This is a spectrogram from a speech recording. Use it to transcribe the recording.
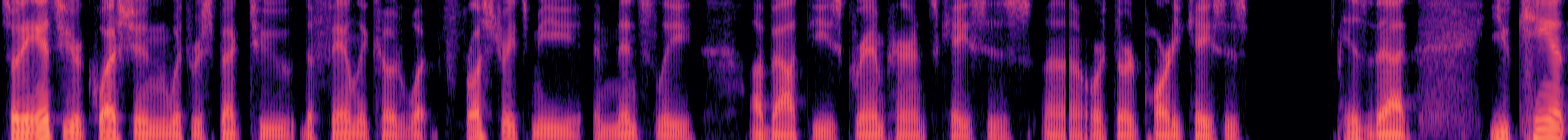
So, to answer your question with respect to the family code, what frustrates me immensely about these grandparents' cases uh, or third party cases is that you can't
